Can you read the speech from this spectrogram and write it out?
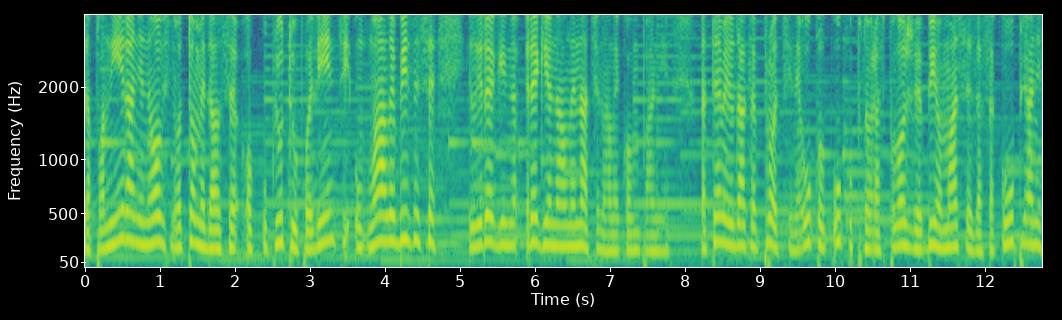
za planiranje neovisno o tome da li se uključuju pojedinci u male biznise ili regionalne nacionalne kompanije. Na temelju dakle procjene ukupno raspoložive biomase za sakupljanje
